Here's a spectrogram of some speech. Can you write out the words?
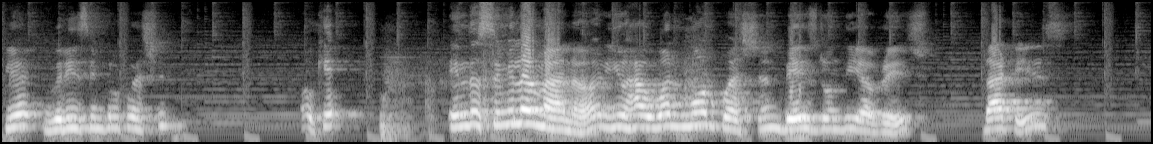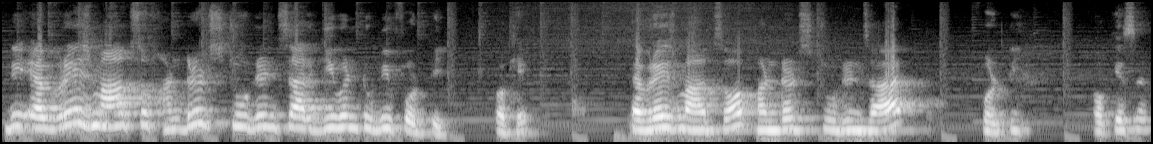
Clear? Very simple question. Okay? In the similar manner you have one more question based on the average. That is the average marks of 100 students are given to be 40 okay average marks of 100 students are 40 okay sir.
